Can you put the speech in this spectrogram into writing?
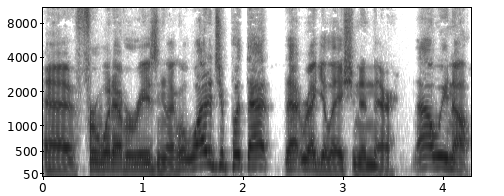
uh, for whatever reason. You're like, well, why did you put that that regulation in there? Now we know.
